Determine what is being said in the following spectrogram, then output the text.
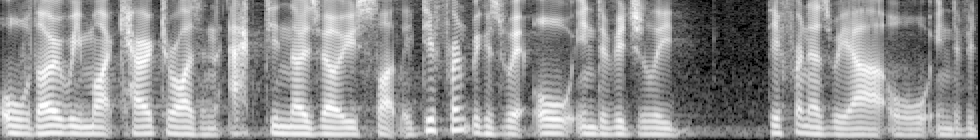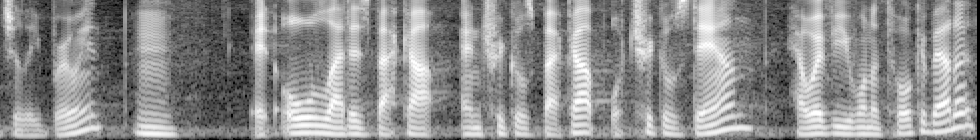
although we might characterize and act in those values slightly different because we're all individually different as we are all individually brilliant, Mm. it all ladders back up and trickles back up or trickles down, however you want to talk about it,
